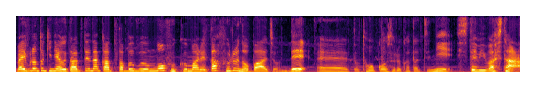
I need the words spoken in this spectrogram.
ライブの時には歌ってなかった部分も含まれたフルのバージョンで、えーと投稿する形にしてみました。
